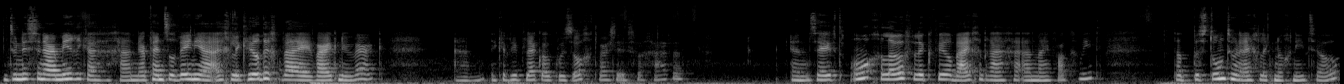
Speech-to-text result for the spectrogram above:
En toen is ze naar Amerika gegaan, naar Pennsylvania, eigenlijk heel dichtbij waar ik nu werk. Ehm, ik heb die plek ook bezocht waar ze is begraven. En ze heeft ongelooflijk veel bijgedragen aan mijn vakgebied. Dat bestond toen eigenlijk nog niet zo.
